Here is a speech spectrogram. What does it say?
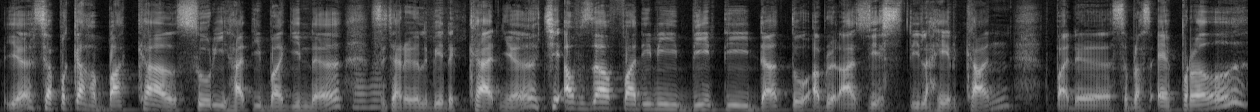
ya siapakah bakal suri hati baginda hmm. secara lebih dekatnya. Cik Afza Fadini binti Datuk Abdul Aziz dilahirkan pada 11 April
